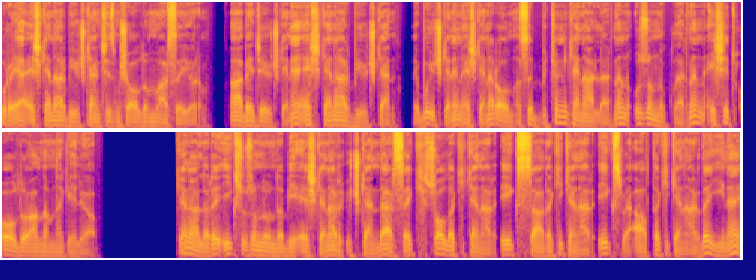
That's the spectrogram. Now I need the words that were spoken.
Buraya eşkenar bir üçgen çizmiş olduğumu varsayıyorum. ABC üçgeni eşkenar bir üçgen. Ve bu üçgenin eşkenar olması bütün kenarlarının uzunluklarının eşit olduğu anlamına geliyor. Kenarları x uzunluğunda bir eşkenar üçgen dersek, soldaki kenar x, sağdaki kenar x ve alttaki kenar da yine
